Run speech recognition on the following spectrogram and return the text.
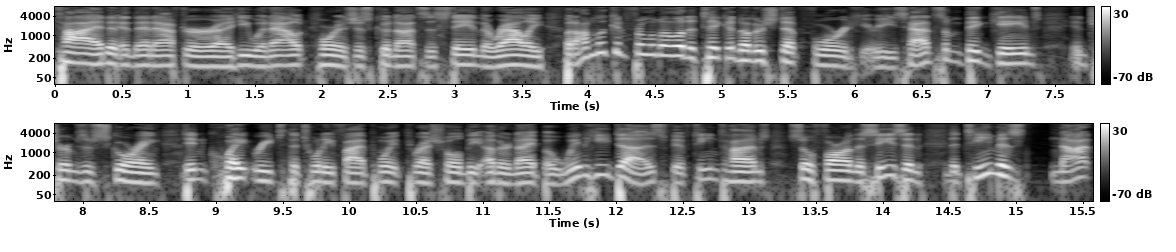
tied. And then after uh, he went out, Hornets just could not sustain the rally. But I'm looking for LaMelo to take another step forward here. He's had some big games in terms of scoring, didn't quite reach the 25 point threshold the other night. But when he does, 15 times so far on the season, the team has not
